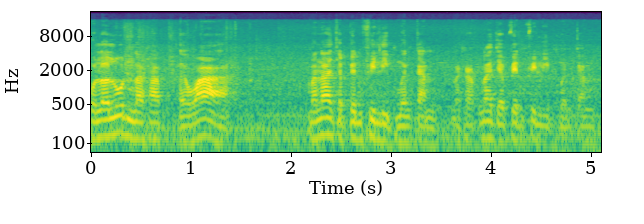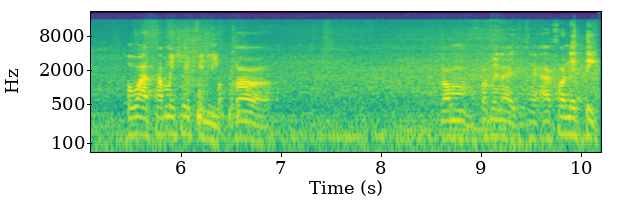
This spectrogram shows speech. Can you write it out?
คนละรุ่นนะครับ แต่ว่ามันน่าจะเป็นฟิลิปเหมือนกันนะครับ น่าจะเป็นฟิลิปเหมือนกัน เพราะว่าถ้าไม่ใช่ฟิลิปก็ ก็ก็ไม่น่าจะใช่อะคอนเนติก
